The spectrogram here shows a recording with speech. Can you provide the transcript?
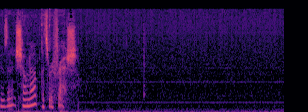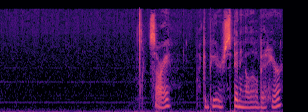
Isn't it shown up? Let's refresh. Sorry, my computer's spinning a little bit here.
